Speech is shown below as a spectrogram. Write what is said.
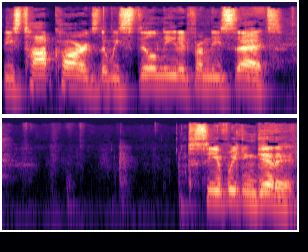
these top cards that we still needed from these sets to see if we can get it.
